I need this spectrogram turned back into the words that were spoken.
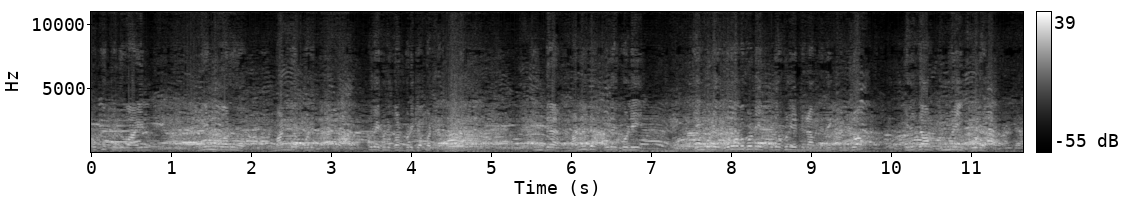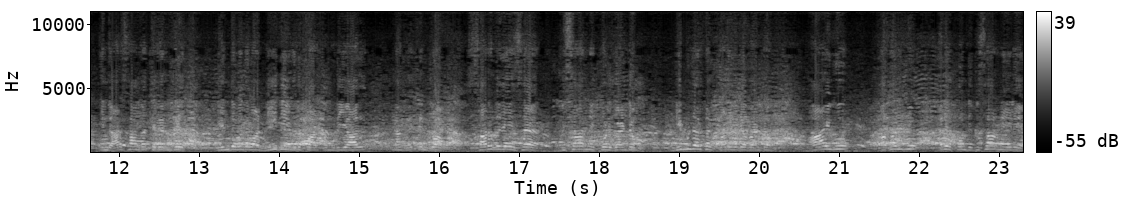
முக்கியத்துவாயில் ஐநூறு மனித புதை புதைக்குழி கண்டுபிடிக்கப்பட்ட போது இந்த மனித புதைக்குழி எங்களுடைய உறவுகளுடைய புதைக்குழி என்று நாம் நினைக்கின்றோம் இதுதான் உண்மையும் கூட இந்த அரசாங்கத்திலிருந்து எந்த விதமான நீதியை எதிர்பார்க்க முடியாது. நாங்கள் இருக்கின்றோம் சர்வதேச விசாரணை குழு வேண்டும் நிபுணர்கள் தலையிட வேண்டும் ஆய்வு அகழ்வு அதே போன்ற விசாரணையிலே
